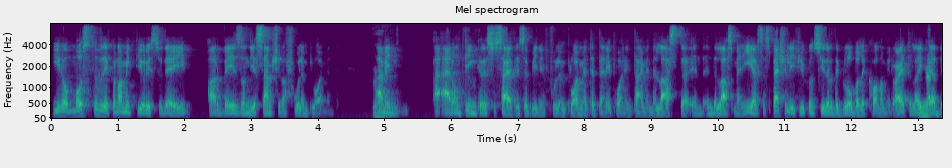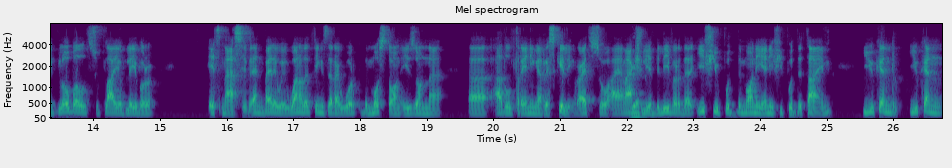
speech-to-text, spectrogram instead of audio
you know, most of the economic theories today are based on the assumption of full employment. Right. I mean, I don't think the societies have been in full employment at any point in time in the last uh, in, in, the last many years, especially if you consider the global economy, right? Like yeah. uh, the global supply of labor is massive. And by the way, one of the things that I work the most on is on uh, uh adult training and reskilling, right? So I am actually yeah. a believer that if you put the money and if you put the time, you can you can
